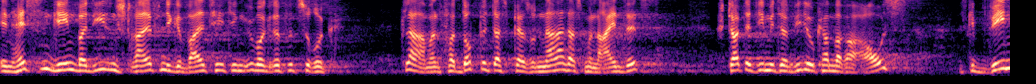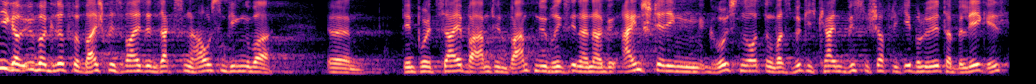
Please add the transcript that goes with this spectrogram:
In Hessen gehen bei diesen Streifen die gewalttätigen Übergriffe zurück. Klar, man verdoppelt das Personal, das man einsetzt, stattet die mit der Videokamera aus. Es gibt weniger Übergriffe, beispielsweise in Sachsenhausen gegenüber äh, den Polizeibeamtinnen und Beamten, übrigens in einer einstelligen Größenordnung, was wirklich kein wissenschaftlich evaluierter Beleg ist.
